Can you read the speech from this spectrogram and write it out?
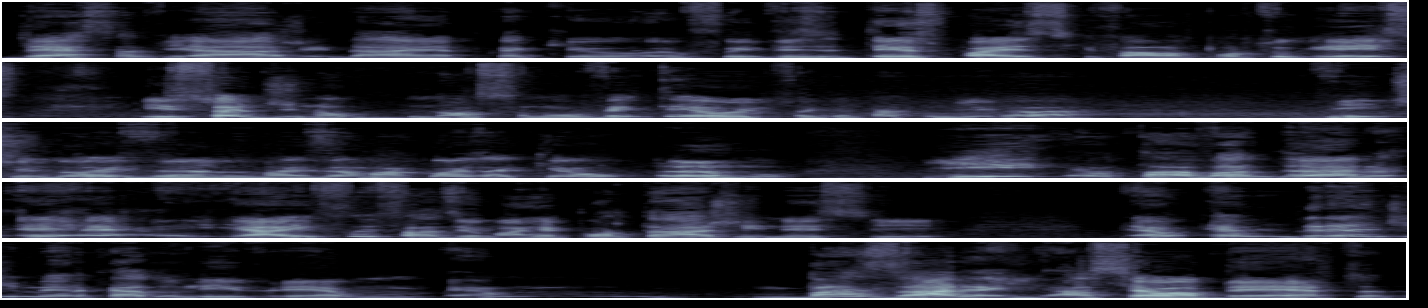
dessa viagem da época que eu, eu fui visitei os países que falam português. Isso é de, no, nossa, 98. Isso aqui está comigo há 22 anos, mas é uma coisa que eu amo. E eu estava andando, é, é, e aí fui fazer uma reportagem nesse. É, é um grande mercado livre, é um, é um bazar a céu aberto,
